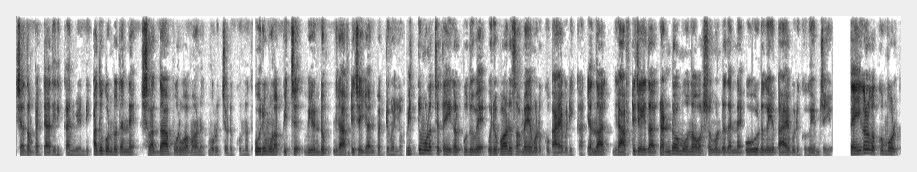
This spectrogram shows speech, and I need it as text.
ക്ഷതം പറ്റാതിരിക്കാൻ വേണ്ടി. അതുകൊണ്ട് തന്നെ ശ്രദ്ധാപൂർവമാണ് മുറിച്ചെടുക്കുന്നത്. കുരു മുളപ്പിച്ച് വീണ്ടും ഗ്രാഫ്റ്റ് ചെയ്യാൻ പറ്റുമല്ലോ. വിത്തുമുളച്ച തൈകൾ പൊതുവെ ഒരുപാട് സമയമെടുക്കും കായ പിടിക്കാൻ എന്നാൽ ഗ്രാഫ്റ്റ് ചെയ്താൽ രണ്ടോ മൂന്നോ വർഷം കൊണ്ട് തന്നെ പൂവിടുകയും കായ പിടിക്കുകയും ചെയ്യും. തൈകൾ വെക്കുമ്പോൾ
